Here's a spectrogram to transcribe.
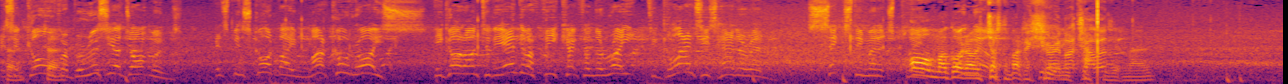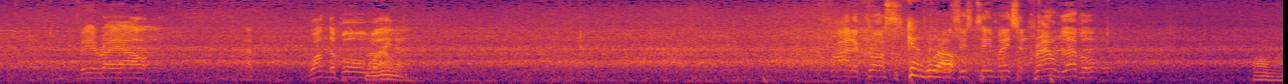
It's a goal for Borussia Dortmund. It's been scored by Marco Reus. He got onto the end of a free kick from the right to glance his header in. 60 minutes played. Oh my god, I was just about to shoot very much, tackles Alan. it, man. Villarreal have won the ball Marino. well. Fired across Get the ball out. his teammates at ground level. Oh my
